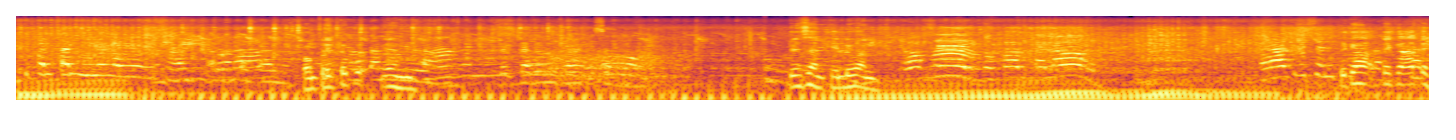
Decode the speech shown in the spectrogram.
Ito pantan mo na lang yung isa. Pamprito po. Yan. Dagdagan mo ka ng isa mo. Pinsan, kiluhan. Sir, tukar talong. Sa Teka, teka ate,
